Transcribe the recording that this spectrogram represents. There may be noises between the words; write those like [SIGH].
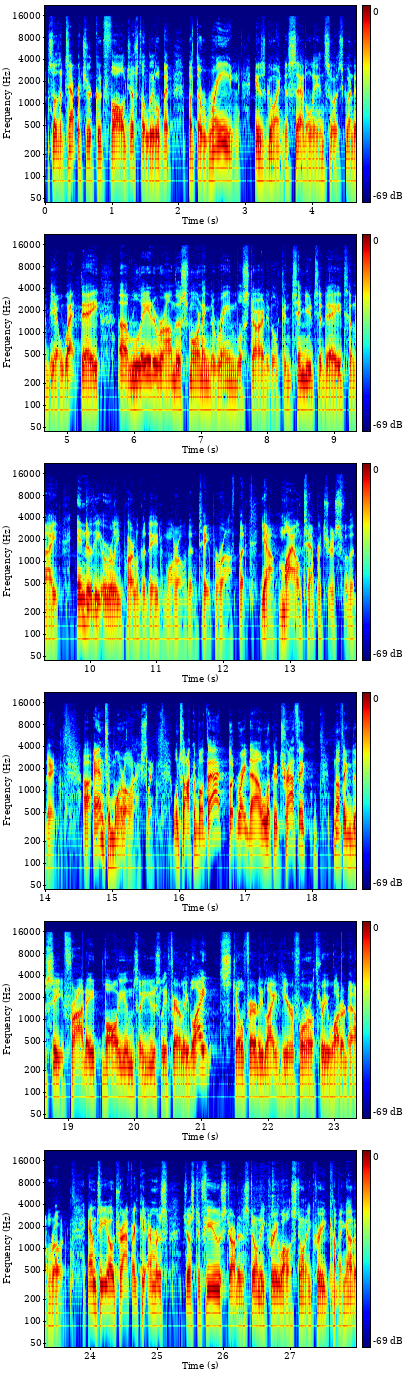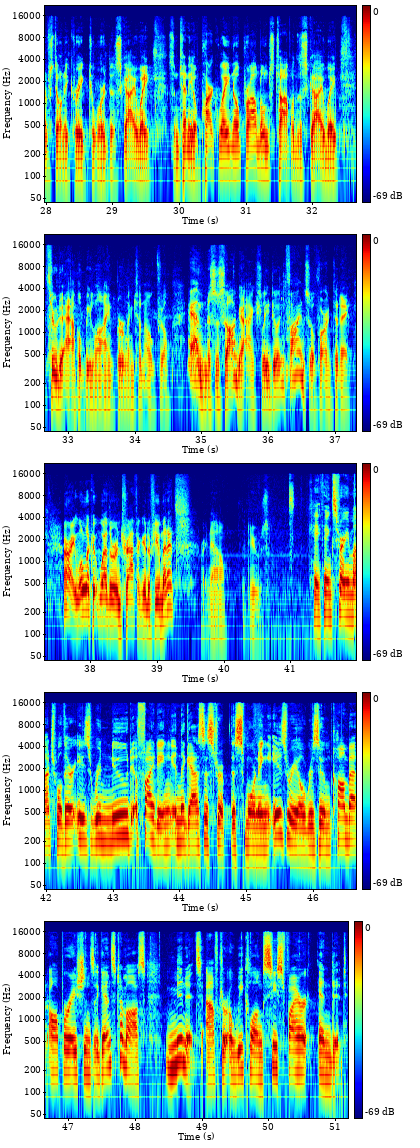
so the temperature could fall just a little bit, but the rain is going to settle in, so it's going to be a wet day. Uh, later on this morning, the rain will start. It'll continue today, tonight, into the early part of the day tomorrow, then taper off. But yeah, mild temperatures for the day. Uh, and tomorrow, actually. We'll talk about that, but right now, look at traffic. Nothing to see. Friday, volumes are usually fairly light, still fairly light here, 403 Waterdown Road. MTO traffic cameras, just a few, starting in Stoney Creek, well, Stoney Creek coming out of Stoney Creek toward the Skyway. Centennial Parkway, no problems. Top of the Skyway through to Appleby Line, Burlington, Oakville, and Mississauga actually doing fine so far today. All right, we'll look at weather and traffic in a few minutes. Right now, the news. Okay, thanks very much. Well, there is renewed fighting in the Gaza Strip this morning. Israel resumed combat operations against Hamas minutes after a week long ceasefire ended.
